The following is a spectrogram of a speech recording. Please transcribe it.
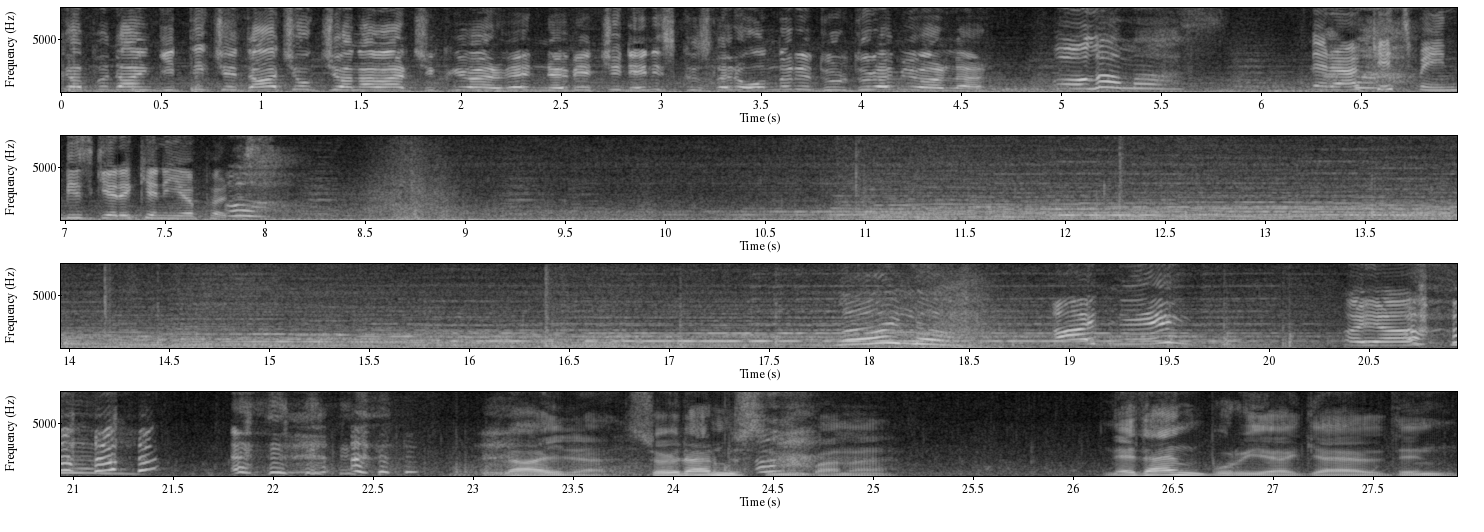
Kapıdan gittikçe daha çok canavar çıkıyor ve nöbetçi deniz kızları onları durduramıyorlar. Olamaz. Merak etmeyin biz gerekeni yaparız. Layla, söyler misin bana? Neden buraya geldin?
